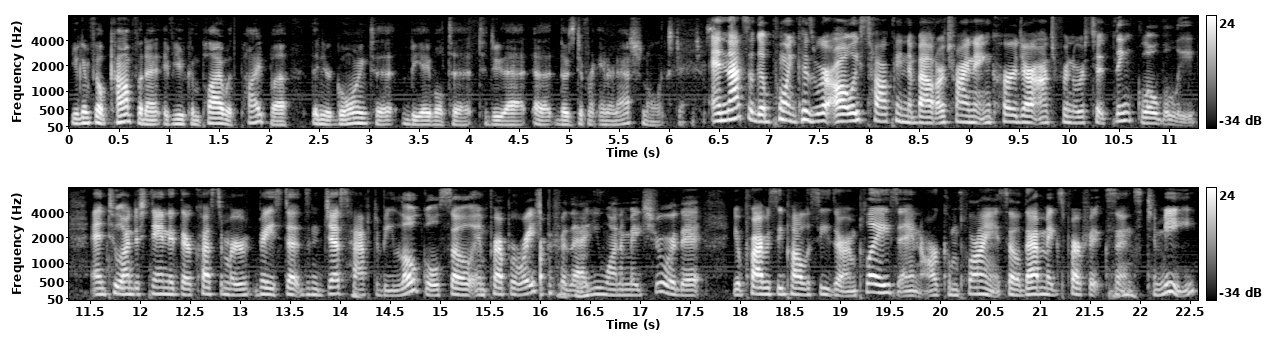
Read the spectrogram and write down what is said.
you can feel confident if you comply with PIPA, then you're going to be able to, to do that, uh, those different international exchanges. And that's a good point because we're always talking about or trying to encourage our entrepreneurs to think globally and to understand that their customer base doesn't just have to be local. So, in preparation for that, you want to make sure that your privacy policies are in place and are compliant. So, that makes perfect sense to me.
